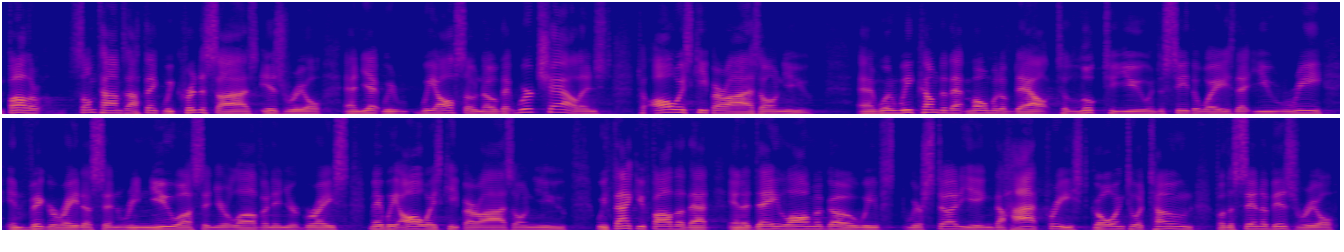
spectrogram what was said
And Father, sometimes I think we criticize Israel, and yet we, we also know that we're challenged to always keep our eyes on you. And when we come to that moment of doubt, to look to you and to see the ways that you reinvigorate us and renew us in your love and in your grace, may we always keep our eyes on you. We thank you, Father, that in a day long ago we've, we're studying the high priest going to atone for the sin of Israel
